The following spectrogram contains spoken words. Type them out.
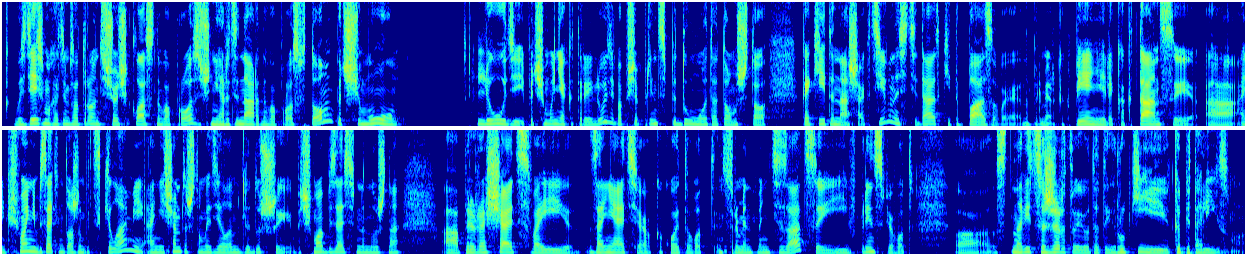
как бы здесь мы хотим затронуть еще очень классный вопрос, очень неординарный вопрос в том, почему люди, и почему некоторые люди вообще, в принципе, думают о том, что какие-то наши активности, да, какие-то базовые, например, как пение или как танцы, а, почему они обязательно должны быть скиллами, а не чем-то, что мы делаем для души? Почему обязательно нужно превращать свои занятия в какой-то вот инструмент монетизации и, в принципе, вот а, становиться жертвой вот этой руки капитализма?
